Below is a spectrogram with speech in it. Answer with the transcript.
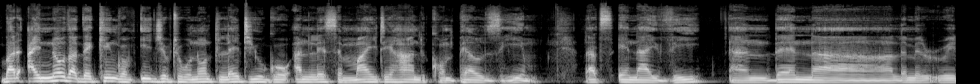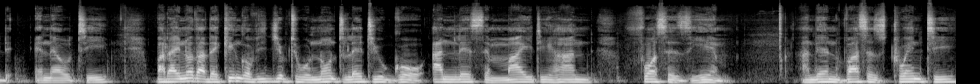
But I know that the king of Egypt will not let you go unless a mighty hand compels him. That's NIV. And then uh, let me read NLT. But I know that the king of Egypt will not let you go unless a mighty hand forces him. And then verses 20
